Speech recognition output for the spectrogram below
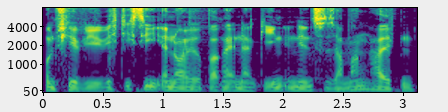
und für wie wichtig sie erneuerbare Energien in den Zusammenhang halten.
